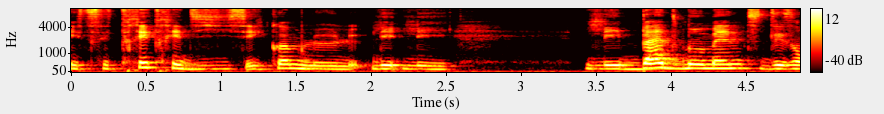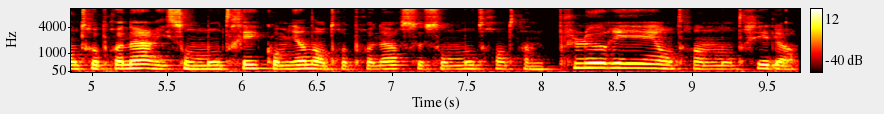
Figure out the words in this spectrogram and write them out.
et c'est très très dit. C'est comme le, les les bad moments des entrepreneurs, ils sont montrés, combien d'entrepreneurs se sont montrés en train de pleurer, en train de montrer leur,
